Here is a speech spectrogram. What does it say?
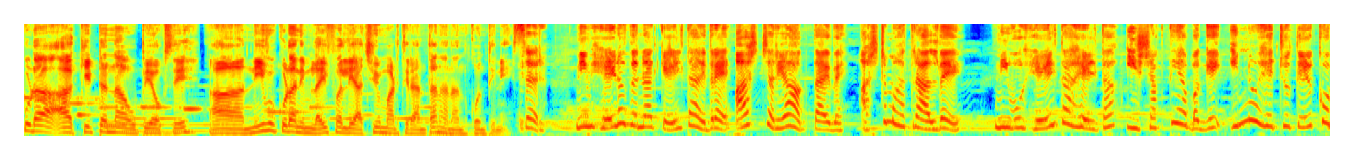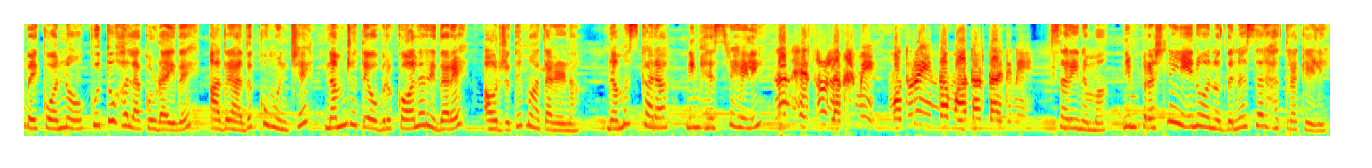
ಕೂಡ ಆ ಕಿಟ್ ಅನ್ನ ಉಪಯೋಗಿಸಿ ನೀವು ಕೂಡ ನಿಮ್ ಲೈಫ್ ಅಲ್ಲಿ ಅಚೀವ್ ಮಾಡ್ತೀರಾ ಅಂತ ನಾನು ಅನ್ಕೊಂತೀನಿ. ಸರ್, ನೀವ್ ಹೇಳೋದನ್ನ ಕೇಳ್ತಾ ಇದ್ರೆ ಆಶ್ಚರ್ಯ ಆಗ್ತಾ ಇದೆ. ಅಷ್ಟು ಮಾತ್ರ ಅಲ್ದೆ ನೀವು ಹೇಳ್ತಾ ಹೇಳ್ತಾ ಈ ಶಕ್ತಿಯ ಬಗ್ಗೆ ಇನ್ನೂ ಹೆಚ್ಚು ತಿಳ್ಕೋಬೇಕು ಅನ್ನೋ ಕುತೂಹಲ ಕೂಡ ಇದೆ. ಆದ್ರೆ ಅದಕ್ಕೂ ಮುಂಚೆ ನಮ್ ಜೊತೆ ಒಬ್ರು ಕಾಲರ್ ಇದಾರೆ. ಅವ್ರ ಜೊತೆ ಮಾತಾಡೋಣ. ನಮಸ್ಕಾರ ನಿಮ್ ಹೆಸರು ಹೇಳಿ? ನನ್ ಹೆಸರು ಲಕ್ಷ್ಮಿ. ಮಧುರೆಯಿಂದ ಮಾತಾಡ್ತಾ ಇದ್ದೀನಿ. ಸರಿನಮ್ಮ ನಿಮ್ ಪ್ರಶ್ನೆ ಏನು ಅನ್ನೋದನ್ನ ಸರ್ ಹತ್ರ ಕೇಳಿ.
